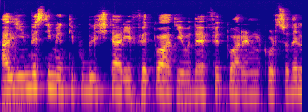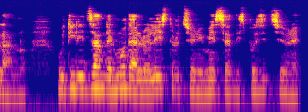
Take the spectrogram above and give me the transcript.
agli investimenti pubblicitari effettuati o da effettuare nel corso dell'anno utilizzando il modello e le istruzioni messe a disposizione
